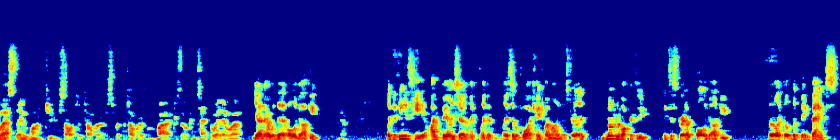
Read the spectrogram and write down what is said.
US, they wanted to sell it to telcos, but the telcos wouldn't buy it because they were content the way they were. Yeah, I know with the oligarchy. Yeah. Like the thing is here, I'm fairly certain. Like, like, I, like I said before, I changed my mind. Australia, not a democracy. It's a straight up oligarchy. They're like the, the big banks,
